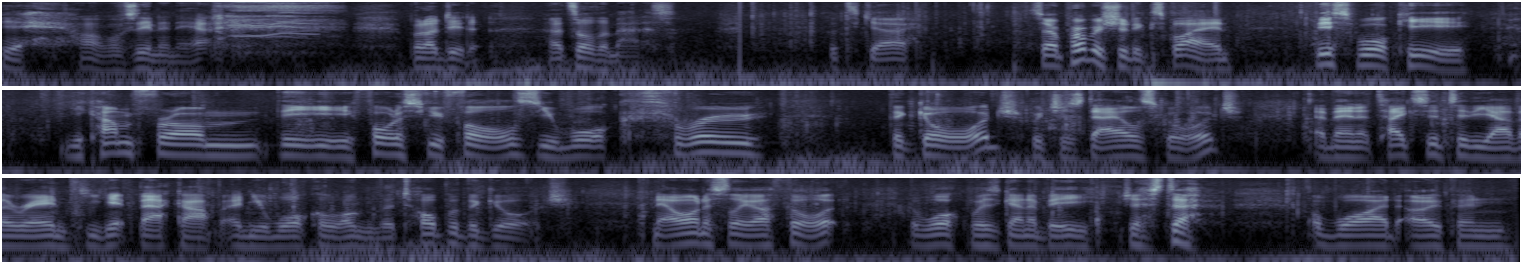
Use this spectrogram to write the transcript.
Yeah, oh, I was in and out, but I did it. That's all that matters. Let's go. So I probably should explain, this walk here you come from the Fortescue Falls, you walk through the gorge, which is Dales Gorge, and then it takes you to the other end. You get back up and you walk along the top of the gorge. Now, honestly, I thought the walk was going to be just a, a wide open,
